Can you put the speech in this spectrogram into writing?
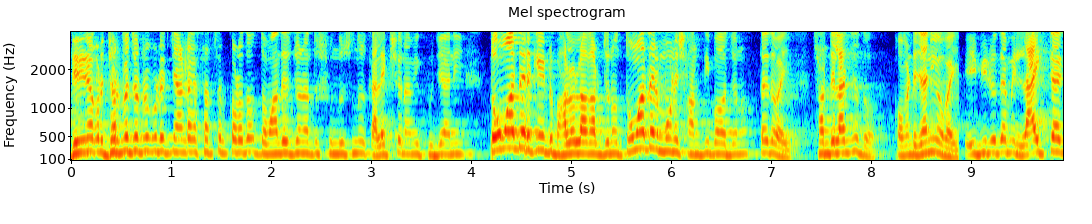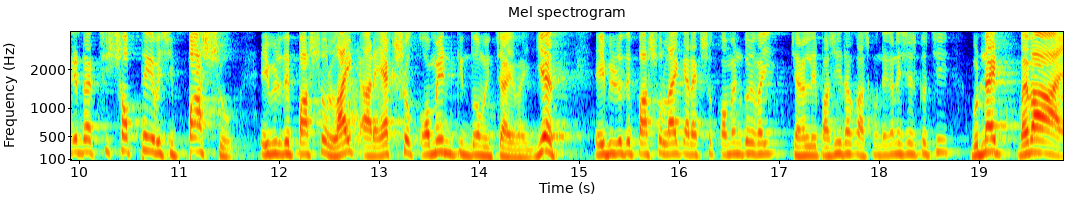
দেরি না করে ঝটপট ঝটপট করে চ্যানেলটাকে সাবস্ক্রাইব করো তো তোমাদের জন্য এত সুন্দর সুন্দর কালেকশন আমি খুঁজে আনি। তোমাদেরকে একটু ভালো লাগার জন্য, তোমাদের মনে শান্তি পাওয়ার জন্য। তাই তো ভাই? শান্তি লাগছে তো? কমেন্টে জানিও ভাই। এই ভিডিওতে আমি লাইক টার্গেট রাখছি সব থেকে বেশি পাঁচশো। এই ভিডিওতে পাঁচশো লাইক আর একশো কমেন্ট কিন্তু আমি চাই ভাই। ইয়েস এই ভিডিওতে পাঁচশো লাইক আর একশো কমেন্ট করে ভাই চ্যানেলের পাশেই থাকো। আজকে এখানে শেষ করছি। গুড নাইট বাই বাই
